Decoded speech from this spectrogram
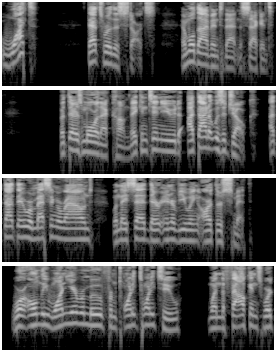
What? That's where this starts. And we'll dive into that in a second. But there's more that come. They continued, I thought it was a joke. I thought they were messing around when they said they're interviewing Arthur Smith. We're only one year removed from 2022 when the Falcons were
